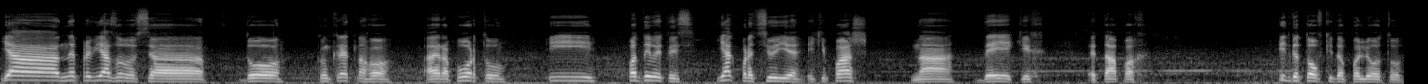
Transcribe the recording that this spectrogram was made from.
Я не прив'язувався до конкретного аеропорту і подивитись, як працює екіпаж на деяких етапах підготовки до польоту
